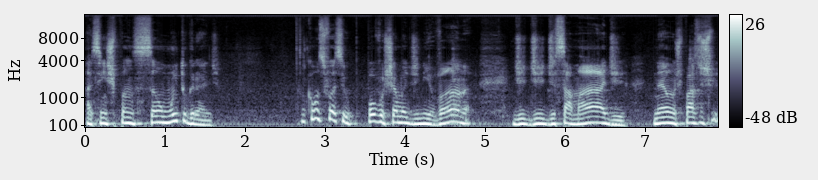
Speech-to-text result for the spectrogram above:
assim, expansão muito grande. É Como se fosse, o povo chama de nirvana, de, de, de samadhi, né? um espaço.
